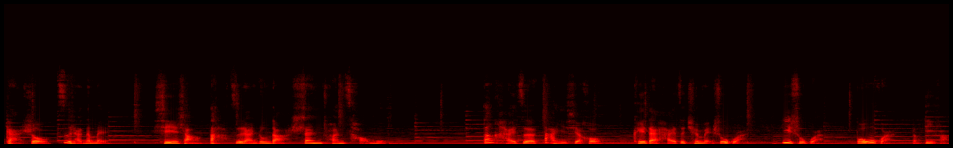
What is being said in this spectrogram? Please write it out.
感受自然的美，欣赏大自然中的山川草木。当孩子大一些后，可以带孩子去美术馆、艺术馆、博物馆等地方，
